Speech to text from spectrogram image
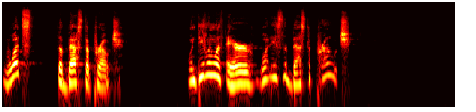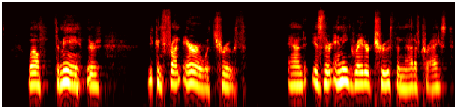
what's the best approach? When dealing with error, what is the best approach? Well, to me, there, you confront error with truth. And is there any greater truth than that of Christ?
